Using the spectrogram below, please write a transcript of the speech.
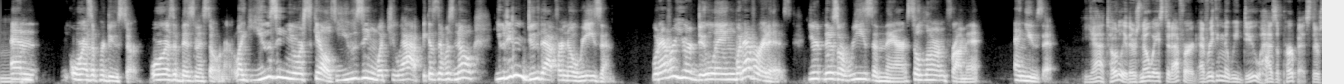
Mm-hmm. And or as a producer or as a business owner like using your skills using what you have because there was no you didn't do that for no reason. Whatever you're doing whatever it is there's a reason there so learn from it and use it yeah, totally. There's no wasted effort. Everything that we do has a purpose. There's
